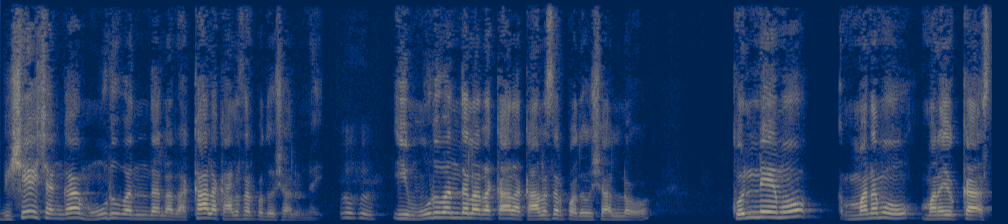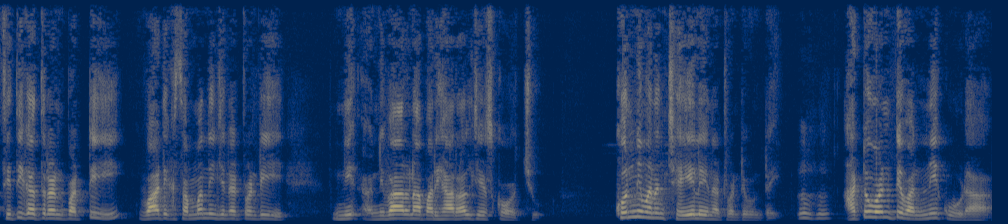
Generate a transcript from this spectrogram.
విశేషంగా మూడు వందల రకాల కాలసర్పదోషాలు ఉన్నాయి ఈ మూడు వందల రకాల కాలసర్ప దోషాల్లో కొన్నేమో మనము మన యొక్క స్థితిగతులను బట్టి వాటికి సంబంధించినటువంటి ని నివారణ పరిహారాలు చేసుకోవచ్చు. కొన్ని మనం చేయలేనటువంటివి ఉంటాయి. అటువంటివన్నీ కూడా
